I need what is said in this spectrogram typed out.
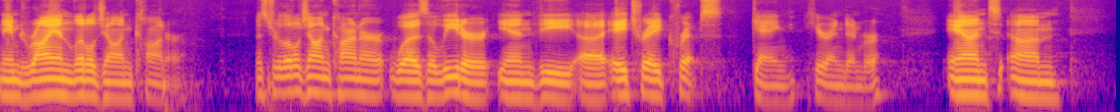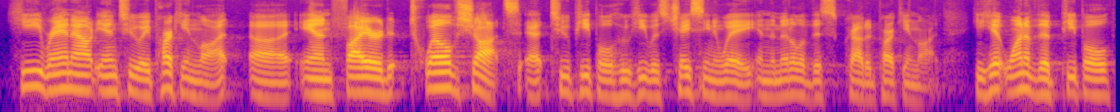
named Ryan Littlejohn Connor. Mr. Littlejohn Connor was a leader in the uh, A-Tray Crips gang here in Denver. And um, he ran out into a parking lot uh, and fired 12 shots at two people who he was chasing away in the middle of this crowded parking lot. He hit one of the people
